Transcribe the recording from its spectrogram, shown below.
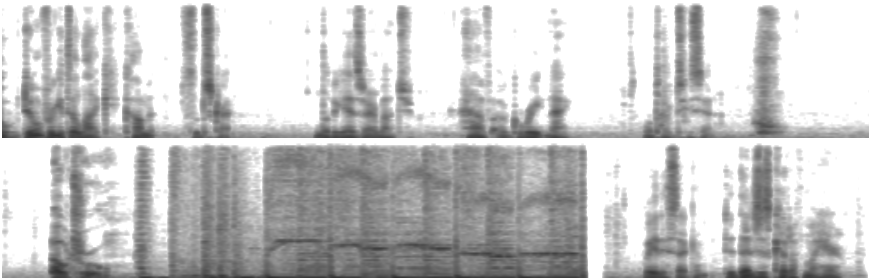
Oh, don't forget to like, comment, subscribe. Love you guys very much. Have a great night. We'll talk to you soon. Outro. Wait a second. Did that just cut off my hair? it cut off my hair. Don't cut off my hair.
